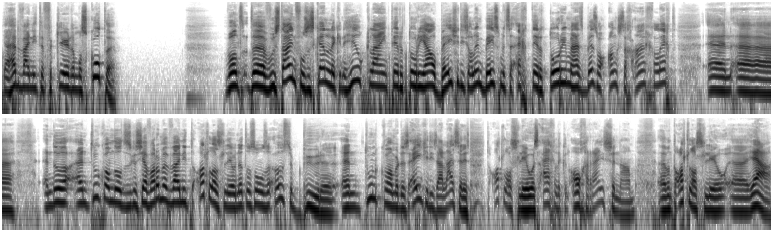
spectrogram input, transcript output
ja, hebben wij niet de verkeerde mascotte? Want de woestijnvos is kennelijk een heel klein territoriaal beestje. Die is alleen bezig met zijn eigen territorium. Hij is best wel angstig aangelegd. En, eh, en, en toen kwam de discussie, ja, waarom hebben wij niet de atlasleeuw, net als onze oosterburen? En toen kwam er dus eentje die zei, luister eens, de atlasleeuw is eigenlijk een Algerijnse naam. Eh, want de atlasleeuw, eh, ja,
